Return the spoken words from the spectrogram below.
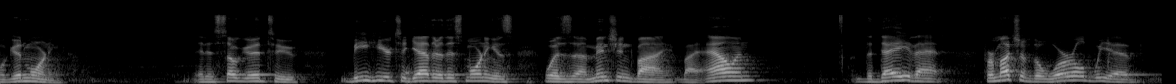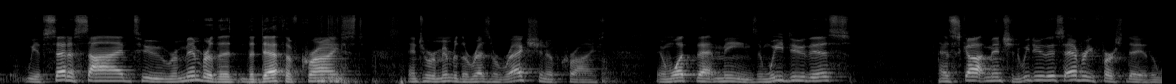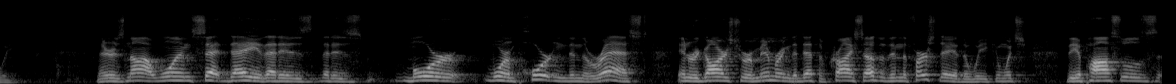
Well, good morning. It is so good to be here together this morning, as was uh, mentioned by, by Alan. The day that, for much of the world, we have, we have set aside to remember the, the death of Christ and to remember the resurrection of Christ and what that means. And we do this, as Scott mentioned, we do this every first day of the week. There is not one set day that is, that is more, more important than the rest in regards to remembering the death of Christ other than the first day of the week in which the apostles,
